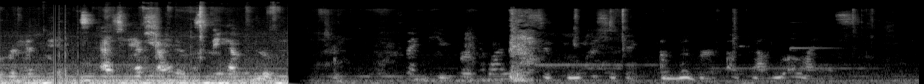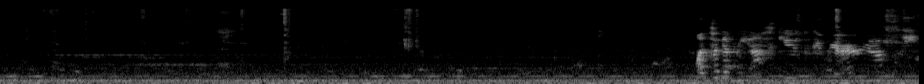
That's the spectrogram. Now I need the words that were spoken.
overhead bins, as heavy items may have moved. Thank you for flying Cebu Pacific, a member of Value Alliance. Once again, we ask you to give your area clean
